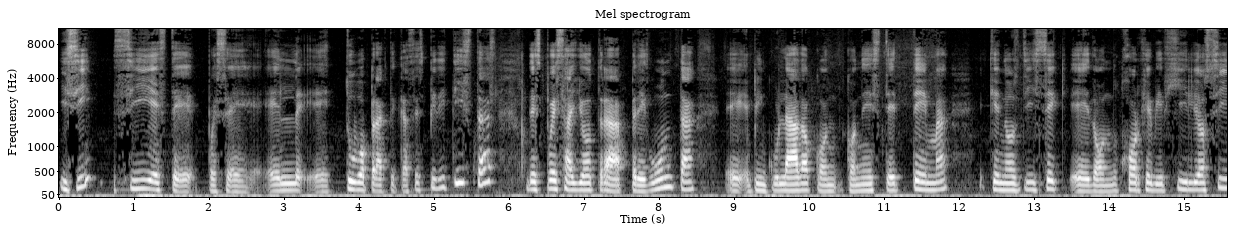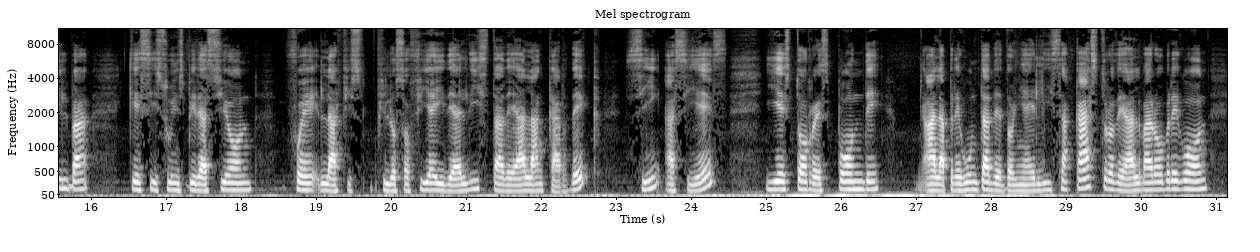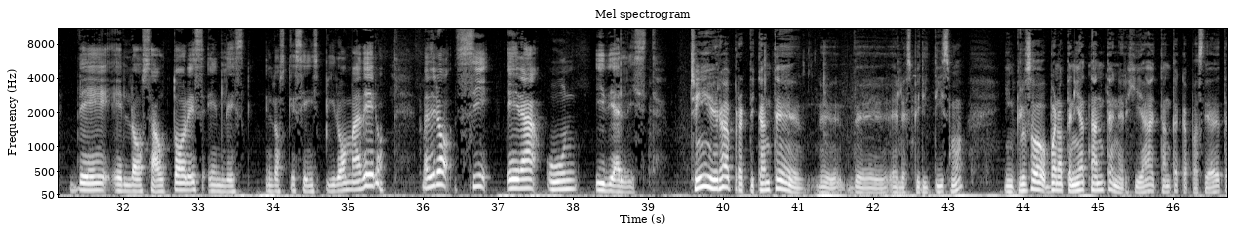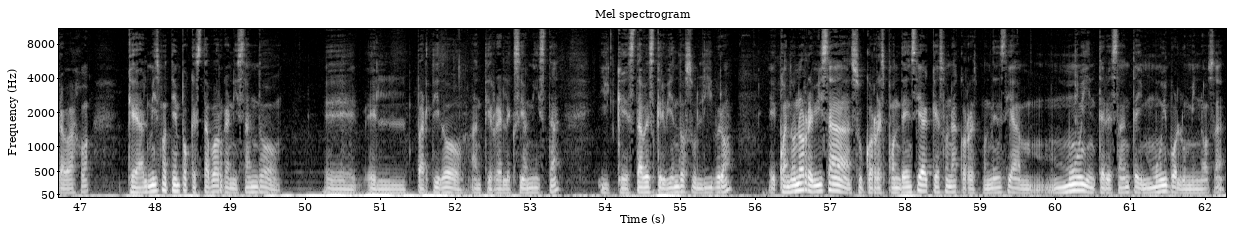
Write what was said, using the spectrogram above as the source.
Y sí, sí, este, pues él tuvo prácticas espiritistas. Después hay otra pregunta eh, vinculado con, con, este tema que nos dice eh, don Jorge Virgilio Silva que si su inspiración fue la filosofía idealista de Alan Kardec, sí, así es, y esto responde a la pregunta de doña Elisa Castro de Álvaro Obregón de eh, los autores en, en los que se inspiró Madero. Madero sí era un idealista. Sí, era practicante del el espiritismo. Incluso, bueno, tenía tanta energía, tanta capacidad de trabajo, que al mismo tiempo que estaba organizando eh, el partido antireeleccionista y que estaba escribiendo su libro, eh, cuando uno revisa su correspondencia, que es una correspondencia muy interesante y muy voluminosa,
